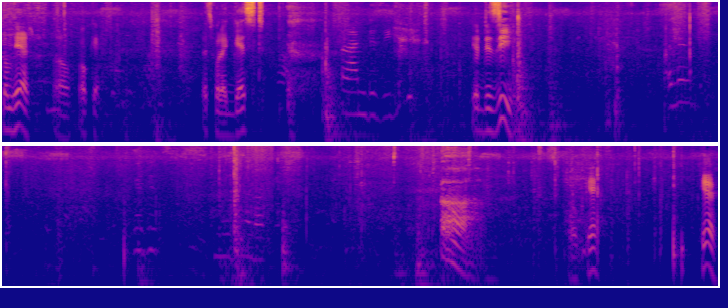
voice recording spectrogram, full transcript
From here. Oh, okay. That's what I guessed. I'm dizzy. You're dizzy. And then it is moving a lot. Ah. Okay. Here.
